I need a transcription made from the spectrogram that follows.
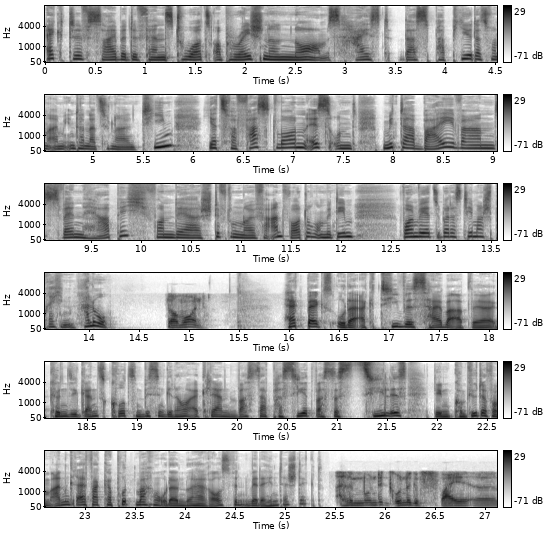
Active Cyber Defense Towards Operational Norms heißt das Papier, das von einem internationalen Team jetzt verfasst worden ist. Und mit dabei waren Sven Herpich von der Stiftung Neue Verantwortung. Und mit dem wollen wir jetzt über das Thema sprechen. Hallo. Ja, moin. Hackbacks oder aktive Cyberabwehr, können Sie ganz kurz ein bisschen genauer erklären, was da passiert, was das Ziel ist? Den Computer vom Angreifer kaputt machen oder nur herausfinden, wer dahinter steckt? Also im Grunde gibt es zwei äh,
